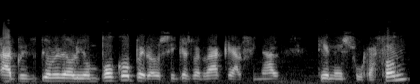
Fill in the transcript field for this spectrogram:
Al principio me dolió un poco, pero sí que es verdad que al final tiene su razón.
